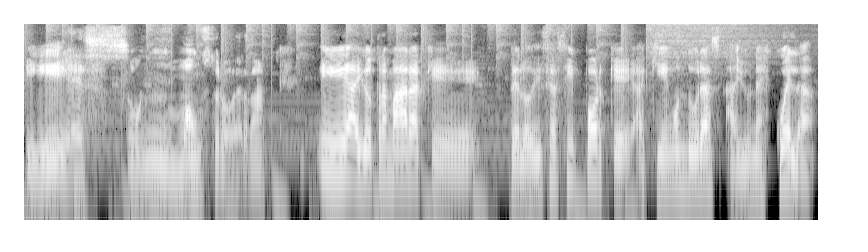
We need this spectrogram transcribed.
y es un monstruo, ¿verdad? Y hay otra Mara que te lo dice así porque aquí en Honduras hay una escuela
